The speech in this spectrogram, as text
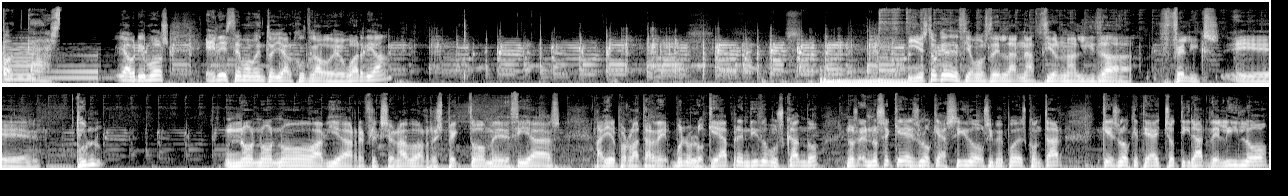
podcast. Y abrimos en este momento ya el juzgado de guardia. Y esto que decíamos de la nacionalidad, Félix, eh, tú no, no, no había reflexionado al respecto. Me decías ayer por la tarde, bueno, lo que he aprendido buscando, no, no sé qué es lo que ha sido, o si me puedes contar, qué es lo que te ha hecho tirar del hilo,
